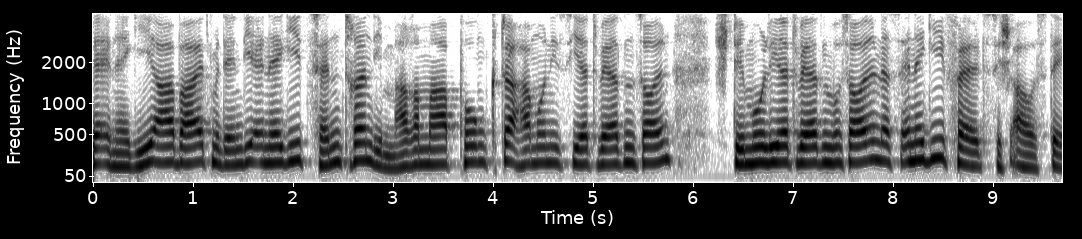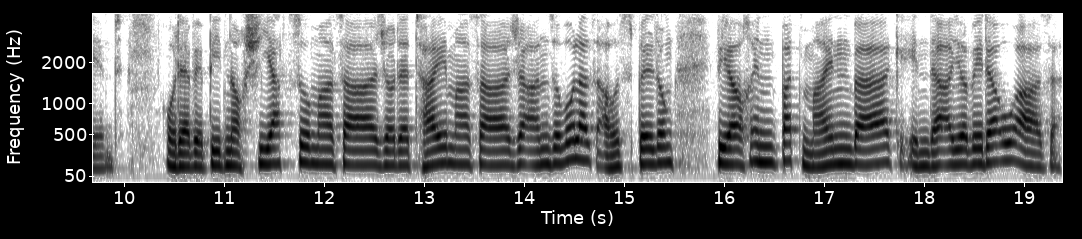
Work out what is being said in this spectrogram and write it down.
der Energiearbeit, mit denen die Energiezentren, die Marma Punkte harmonisiert werden sollen, stimuliert werden sollen, das Energiefeld sich ausdehnt. Oder wir bieten auch Shiatsu-Massage oder Thai-Massage an, sowohl als Ausbildung wie auch in Bad Meinberg in der Ayurveda-Oase.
